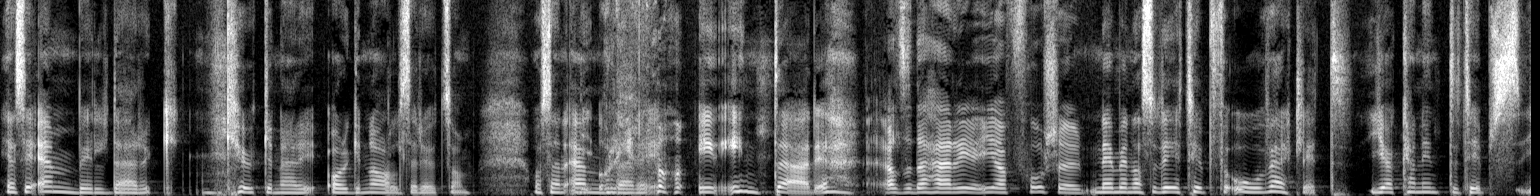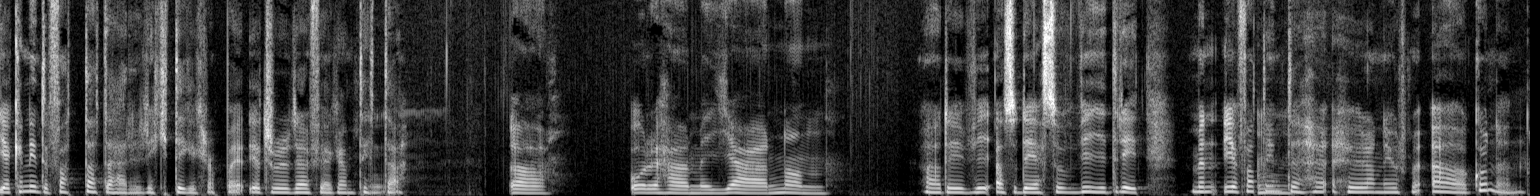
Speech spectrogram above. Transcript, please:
Jag ser en bild där kuken är i original ser det ut som. Och sen en där det in, inte är det. Alltså det här är, jag får så... Nej men alltså det är typ för overkligt. Jag kan inte, typ, jag kan inte fatta att det här är riktiga kroppar. Jag tror det är därför jag kan titta. Ja. Och det här med hjärnan. Ja, det är, vi, alltså det är så vidrigt. Men jag fattar Mm. inte hu- hur han har gjort med ögonen.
